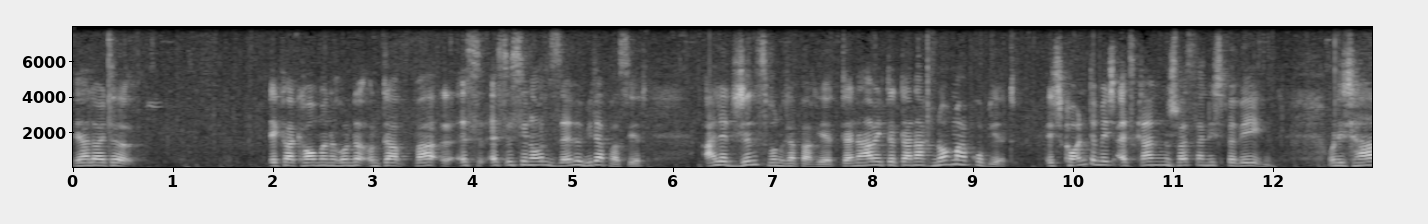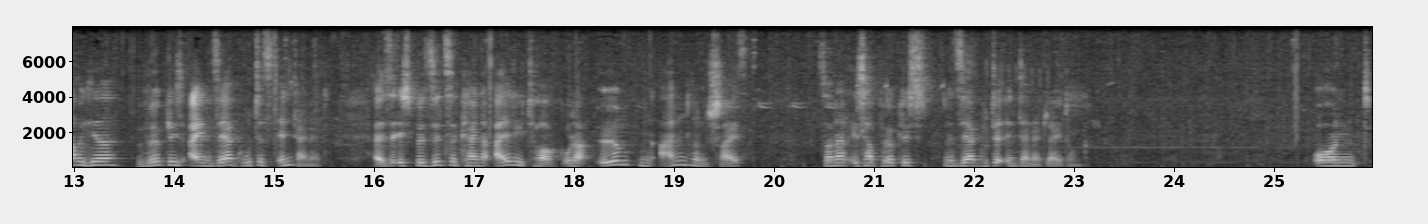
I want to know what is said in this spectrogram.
ja, Leute, ich war kaum eine Runde und da war es, es ist genau dasselbe wieder passiert. Alle Gins wurden repariert. Dann habe ich das danach nochmal probiert. Ich konnte mich als Krankenschwester nicht bewegen. Und ich habe hier wirklich ein sehr gutes Internet. Also ich besitze keine Aldi Talk oder irgendeinen anderen Scheiß, sondern ich habe wirklich eine sehr gute Internetleitung. Und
